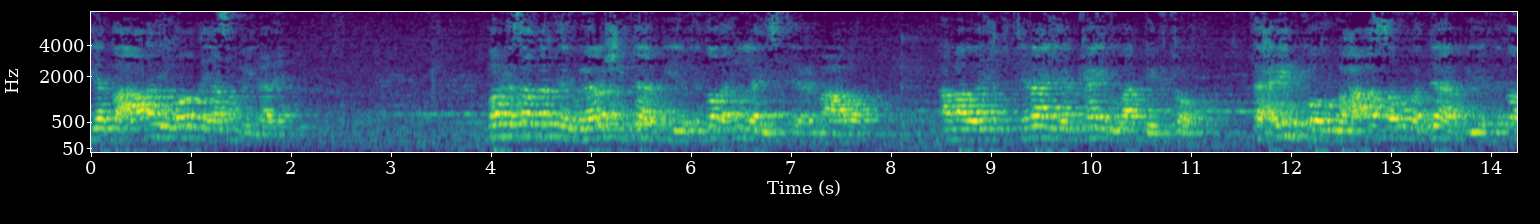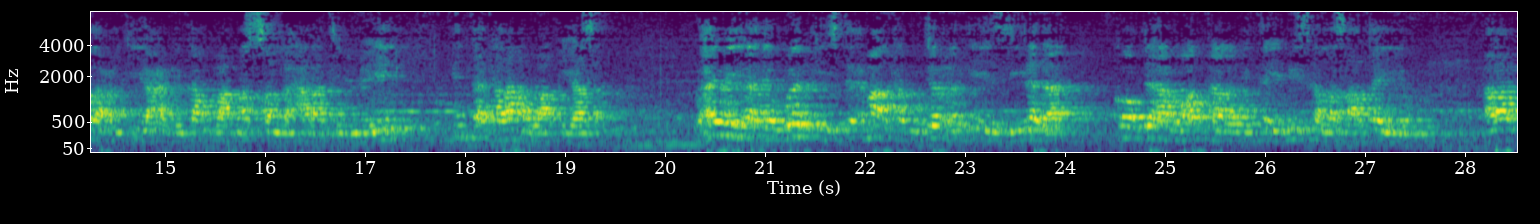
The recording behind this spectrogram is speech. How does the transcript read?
iyo tahaaradii looga qiyaasan bay yidhahdeen marka saas darteed weelashii fidada in la isticmaalo ama la iqtiraaya kayd la dhigto taxriimkoodu waxaa asal uga dahabka iyo fidada cuntiya cabitaan baa nasan la xaraantinimeeyey inta kalena waa qiyaasan waxayba yidhahdeen weelkii isticmaalka mujaradka ee ziinada koob dahabo halkaa la dhigtay miiska la saartay iyo alaab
